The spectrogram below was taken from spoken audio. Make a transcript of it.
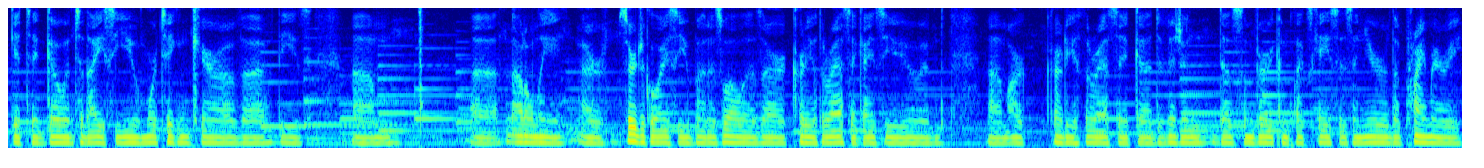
get to go into the ICU and we're taking care of uh, these um, uh, not only our surgical ICU but as well as our cardiothoracic ICU and um, our cardiothoracic uh, division does some very complex cases and you're the primary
